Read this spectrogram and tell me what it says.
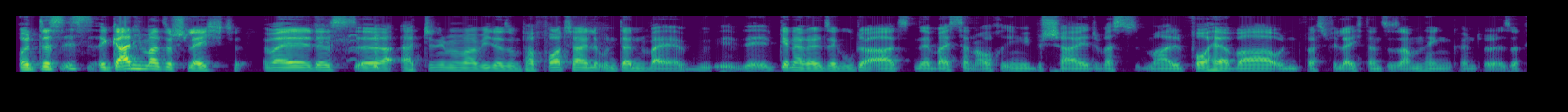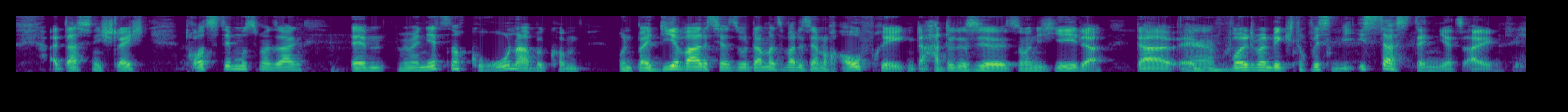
und das ist gar nicht mal so schlecht, weil das äh, hat schon immer mal wieder so ein paar Vorteile und dann war er äh, generell sehr guter Arzt und der weiß dann auch irgendwie Bescheid, was mal vorher war und was vielleicht dann zusammenhängen könnte oder so. Also das ist nicht schlecht. Trotzdem muss man sagen, ähm, wenn man jetzt noch Corona bekommt und bei dir war das ja so, damals war das ja noch aufregend, da hatte das ja jetzt noch nicht jeder. Da äh, Ja. wollte man wirklich noch wissen, wie ist das denn jetzt eigentlich?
